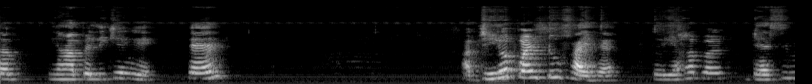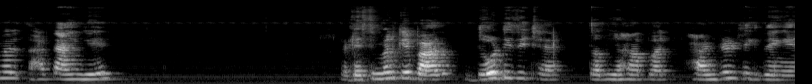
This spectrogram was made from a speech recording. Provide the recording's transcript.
तब यहाँ पे लिखेंगे टेन। अब ज़ीरो पॉइंट टू फाइव है तो यहाँ पर डेसिमल हटाएँगे। डेसिमल के बाद दो डिजिट है, तब यहाँ पर हंड्रेड लिख देंगे।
